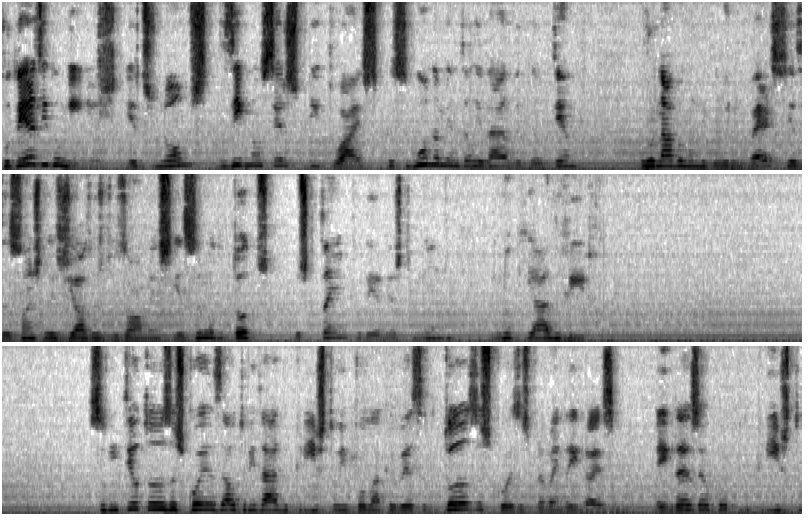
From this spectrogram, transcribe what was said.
poderes e domínios. Estes nomes designam seres espirituais que, segundo a mentalidade daquele tempo, governavam o universo e as ações religiosas dos homens e acima de todos os que têm poder neste mundo e no que há de vir. Submeteu todas as coisas à autoridade de Cristo e pô-la à cabeça de todas as coisas para bem da Igreja. A Igreja é o corpo de Cristo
